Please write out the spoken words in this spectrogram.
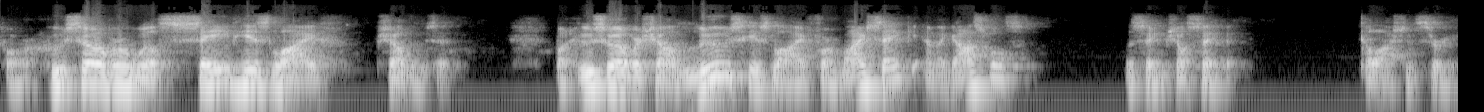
For whosoever will save his life shall lose it. But whosoever shall lose his life for my sake and the gospel's, the same shall save it. Colossians 3.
